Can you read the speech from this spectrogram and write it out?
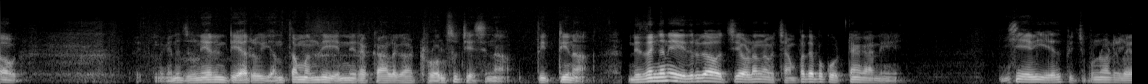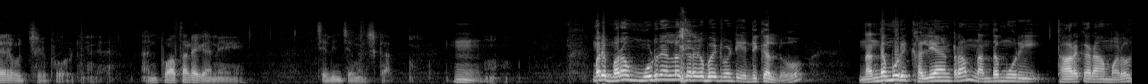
అవును. అందుకని జూనియర్ ఎన్టీఆర్ ఎంతమంది ఎన్ని రకాలుగా ట్రోల్స్ చేసినా తిట్టినా నిజంగానే ఎదురుగా వచ్చి ఎవడన్నా చెంపదెబ్బ కొట్టినా కానీ ఏది ఏదో పిచ్చిపున్నాడు లేదా వచ్చాడు పోవడం అని పోతాడే కానీ చెల్లించే మనిషి కాదు. మ్మ్. మరి మరో మూడు నెలల్లో జరగబోయేటువంటి ఎన్నికల్లో నందమూరి కళ్యాణ్ రామ్ నందమూరి తారక రామారావు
